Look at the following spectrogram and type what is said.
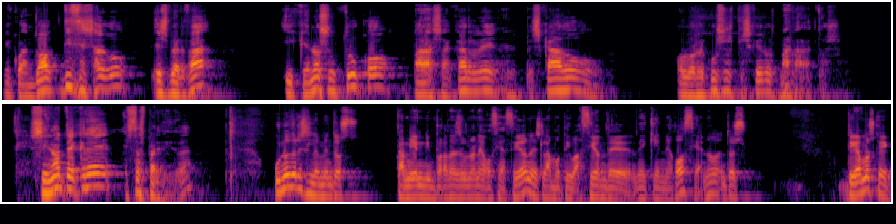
que cuando dices algo es verdad y que no es un truco para sacarle el pescado o los recursos pesqueros más baratos. Si no te cree, estás perdido. ¿eh? Uno de los elementos también importantes de una negociación es la motivación de, de quien negocia. ¿no? Entonces, digamos que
